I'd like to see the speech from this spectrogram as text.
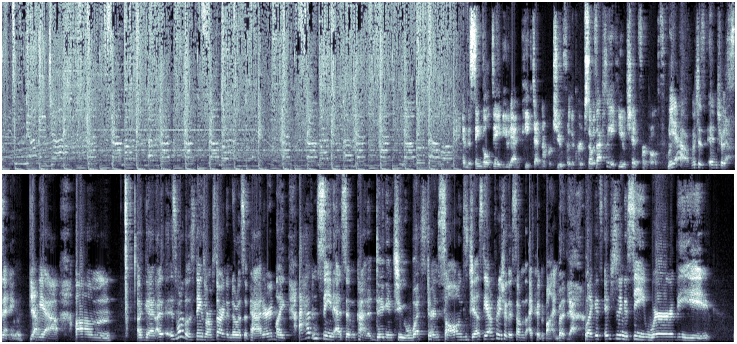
and the single debuted and peaked at number two for the group. So it was actually a huge hit for both. Yeah, which is interesting. Yeah. Yeah. yeah. Um, again, I, it's one of those things where I'm starting to notice a pattern. Like, I haven't seen SM kind of dig into Western songs just yet. I'm pretty sure there's some that I couldn't find, but Yeah. like, it's interesting to see where the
